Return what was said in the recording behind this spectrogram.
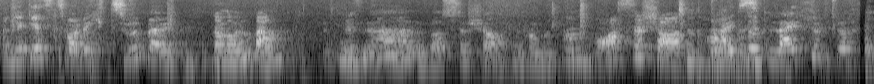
Und mir geht es zwar recht zu, weil... Da mal umbauen? Nein, einen Wasserschaden haben wir. Einen Wasserschaden haben wir. Leitung durch...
